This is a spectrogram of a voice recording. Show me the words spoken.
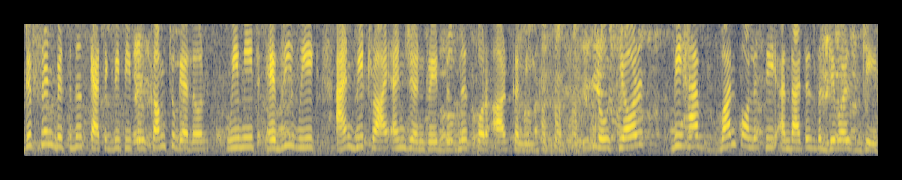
different business category people come together. We meet every week and we try and generate business for our colleagues. So here we have one policy and that is the giver's gain.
